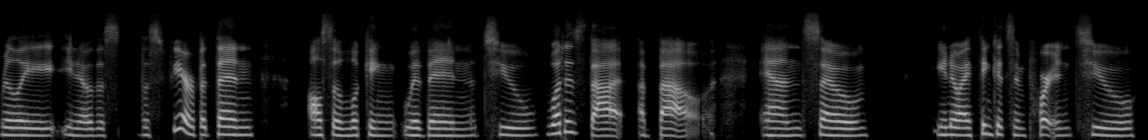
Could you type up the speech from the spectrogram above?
really, you know, this this fear, but then also looking within to what is that about? And so, you know, I think it's important to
